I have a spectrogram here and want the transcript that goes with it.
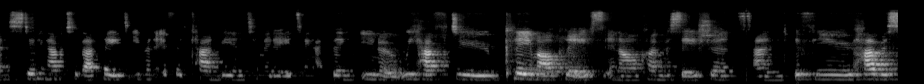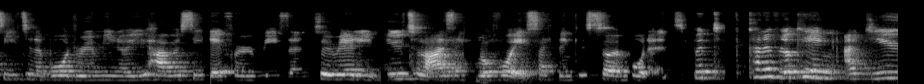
and stepping up to that plate even if it can be intimidating i think you know we have to claim our place in our conversations and if you have a seat in a boardroom you know you have a seat there for a reason so really utilizing your voice i think is so important. But kind of looking at you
